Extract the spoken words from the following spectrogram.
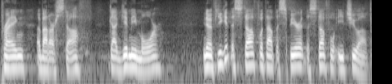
praying about our stuff. God, give me more. You know, if you get the stuff without the spirit, the stuff will eat you up.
